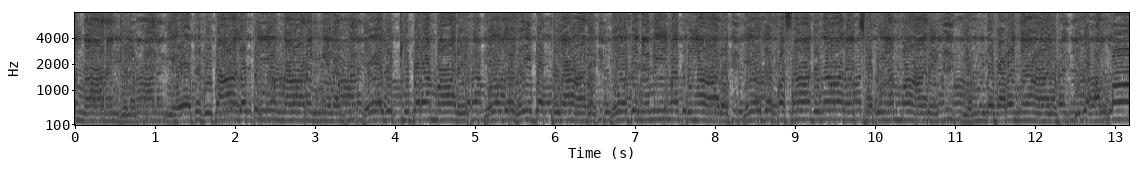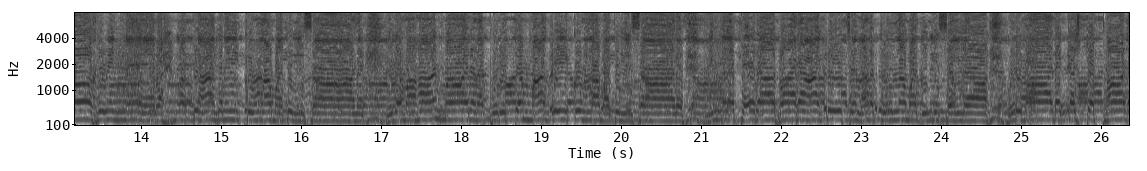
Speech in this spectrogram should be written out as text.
എന്നാണെങ്കിലും ഏത് വിഭാഗത്തിൽ നിന്നാണെങ്കിലും ഏത് കിബറന്മാര് ഏത് ഹൈബത്തുകാര് ഏത് നമീമത്തുകാര് ഏത് ഫസാദുകാര് ചതിയന്മാര് എന്ത് പറഞ്ഞാലും ഇത് അള്ളാഹുവിനെ റഹ്മത്ത് ആഗ്രഹിക്കുന്ന മജിലിസാണ്. ഇത് മഹാന്മാരുടെ പൊരുത്തം ആഗ്രഹിക്കുന്ന മജിലിസാണ്. നിങ്ങളെ പേരാഭാരാഗ്രഹിച്ച് നടത്തുന്ന മജിലിസല്ല. ഒരുപാട് കഷ്ടപ്പാട്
